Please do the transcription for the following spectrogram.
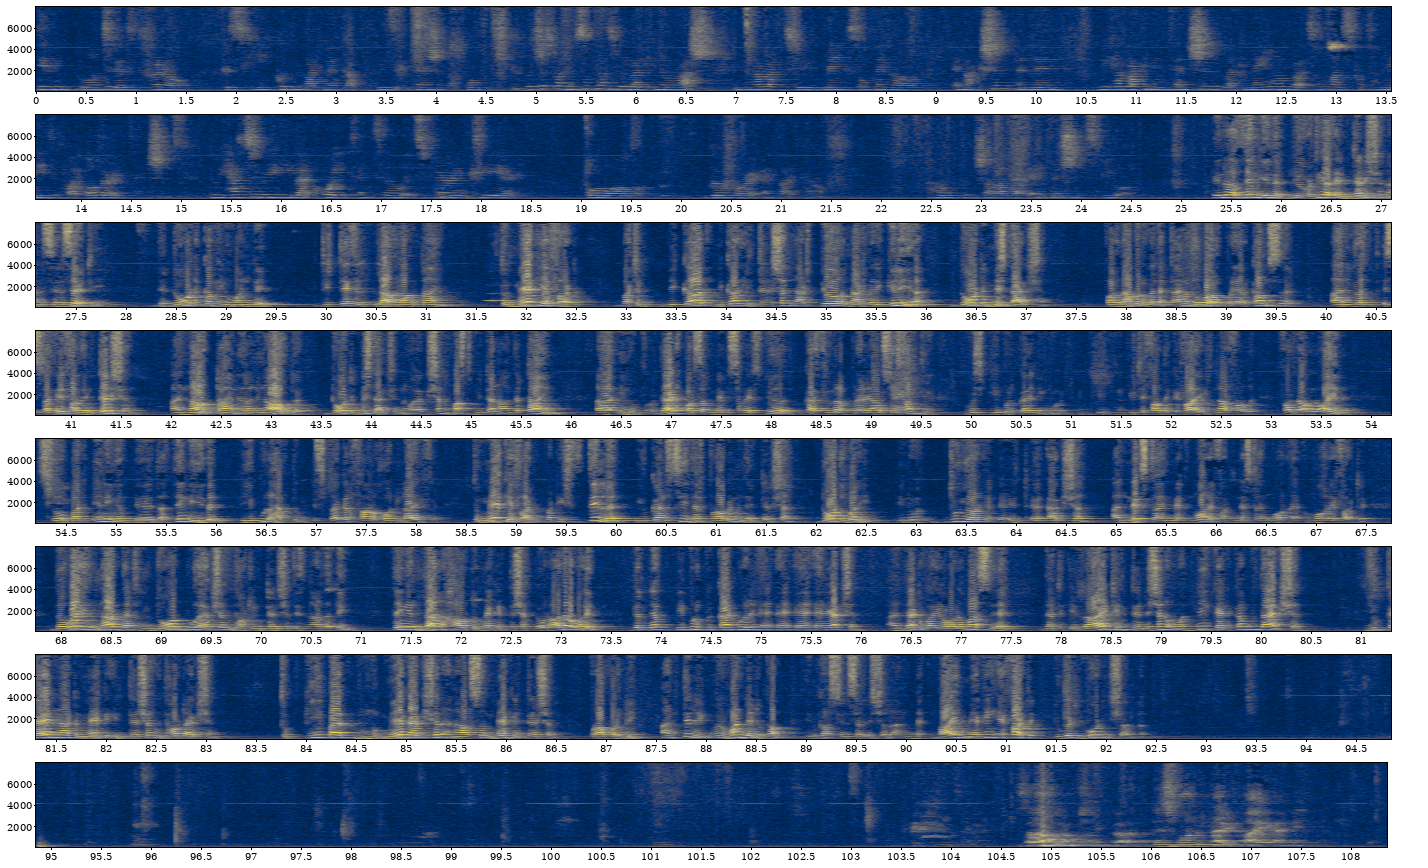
didn't want to go to the funeral because he couldn't like make up his intention like properly. I just wondering, sometimes we're like in a rush and we have like to make something or an action and then we have like an intention, like a main one, but sometimes contaminated by other intentions. do we have to really like wait until it's very clear or go for it and like kind of hope inshallah that the intention is pure. You know, the thing is that purity of the intention and sincerity, they don't come in one day. It takes a long, long time to make effort, but because because intention not pure, not very clear, don't miss the action. For example, when the time of the Dhuhr prayer comes and you are struggling for the intention, and now time is running out, don't miss the action. No, action must be done on the time. Uh, you know, that person maybe some excuse because funeral prayer also something which people can, you know, it, it, is for the kifaya, it's not for the, for the ayn. So, but anyway, uh, the thing is that people have to struggle for whole life to make effort, but if still uh, you can see the problem in the intention, don't worry. You know, do your uh, uh, action, and next time make more effort. Next time more more effort. The way is not that you don't do action without intention. This is not the thing. Thing is learn how to make intention pure. Otherwise, the people can't do any, any action, and that's why ulama say that right intention only can come with action. You cannot make intention without action. To keep make action and also make intention properly until it, one day to come, you become sincere inshallah. And by making effort, you get reward inshallah. Salam uh, Just want to clarify, I mean,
